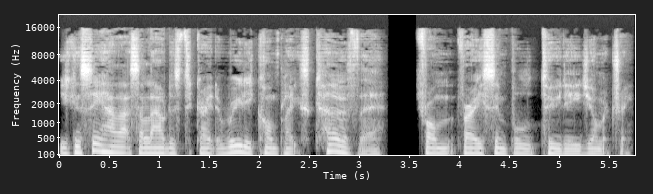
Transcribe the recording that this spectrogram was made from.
You can see how that's allowed us to create a really complex curve there from very simple 2D geometry.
